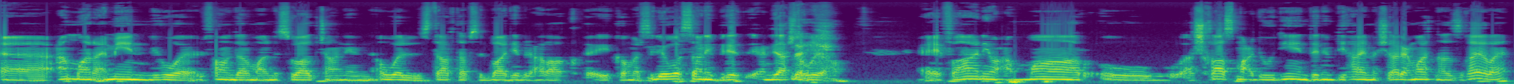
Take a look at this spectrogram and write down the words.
آه عمار أمين اللي هو ال founder مال مسواق كان من أول startups البادية بالعراق e-commerce اللي هو ثاني بديت يعني دا ليش؟ وياهم إيه، فأني وعمار وأشخاص معدودين دا نبدي هاي المشاريع مالتنا الصغيره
